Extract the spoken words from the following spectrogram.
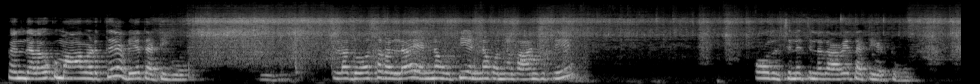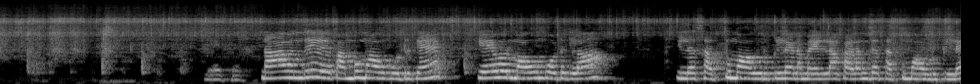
இப்போ இந்த அளவுக்கு மாவு எடுத்து அப்படியே தட்டிக்குவோம். நல்லா தோசைகளில் எண்ணெய் ஊற்றி எண்ணெய் கொஞ்சம் காஞ்சிட்டு போதும் சின்ன சின்னதாகவே தட்டி எடுத்துக்குவோம். நான் வந்து கம்பு மாவு போட்டிருக்கேன். கேவர் மாவும் போட்டுக்கலாம். இல்லை சத்து மாவு இருக்குல்ல நம்ம எல்லாம் கலந்த சத்து மாவு இருக்குல்ல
